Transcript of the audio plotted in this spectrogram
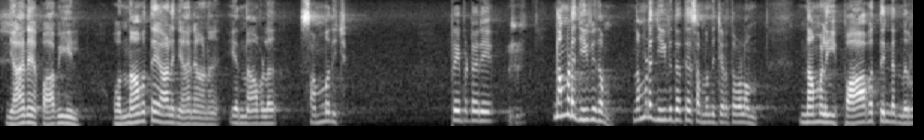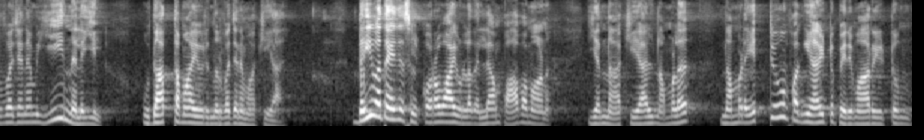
ഞാൻ പാപിയിൽ ഒന്നാമത്തെ ആൾ ഞാനാണ് എന്ന് അവൾ സമ്മതിച്ചു. പ്രിയപ്പെട്ടവരെ നമ്മുടെ ജീവിതം നമ്മുടെ ജീവിതത്തെ സംബന്ധിച്ചിടത്തോളം നമ്മൾ ഈ പാപത്തിന്റെ നിർവചനം ഈ നിലയിൽ ഉദാത്തമായ ഒരു നിർവചനമാക്കിയാൽ ദൈവ തേജസ്സിൽ കുറവായുള്ളതെല്ലാം പാപമാണ് എന്നാക്കിയാൽ നമ്മൾ നമ്മുടെ ഏറ്റവും ഭംഗിയായിട്ട് പെരുമാറിയിട്ടും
